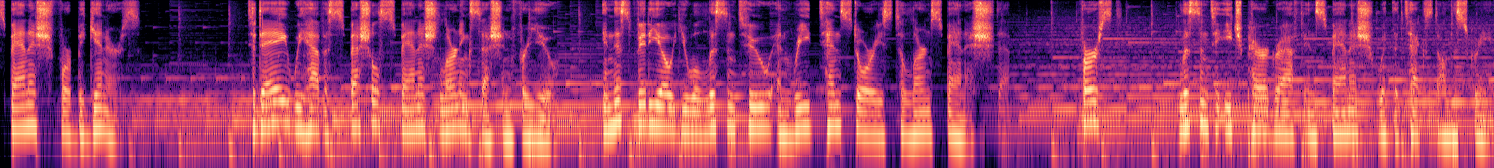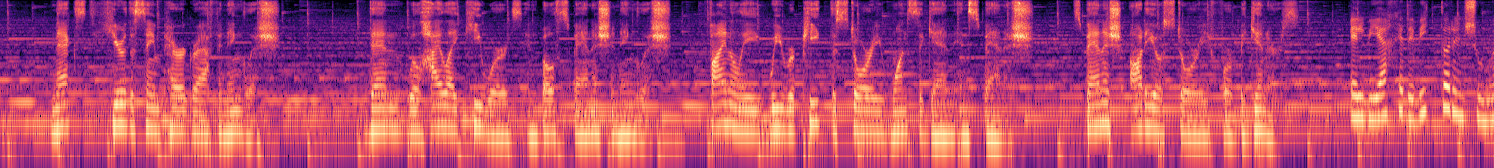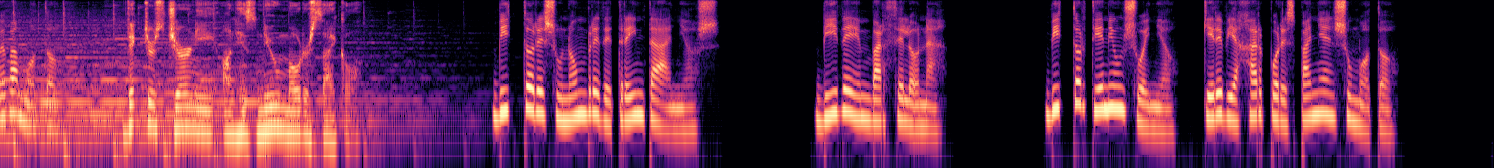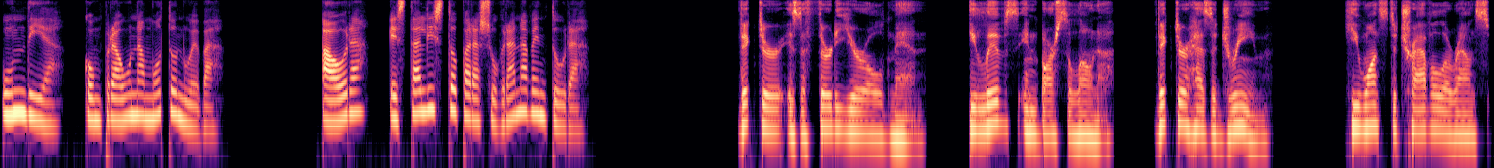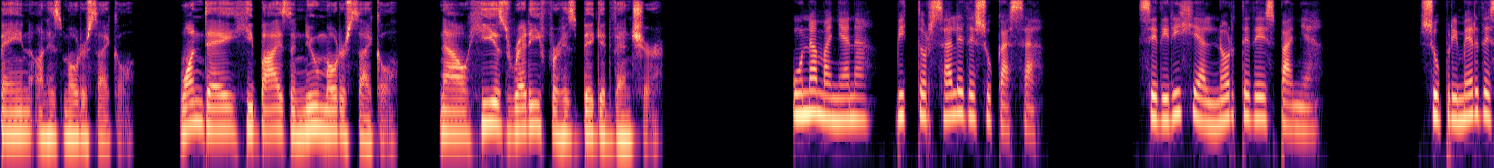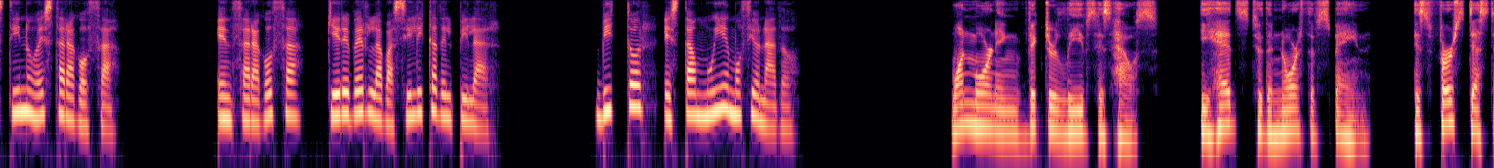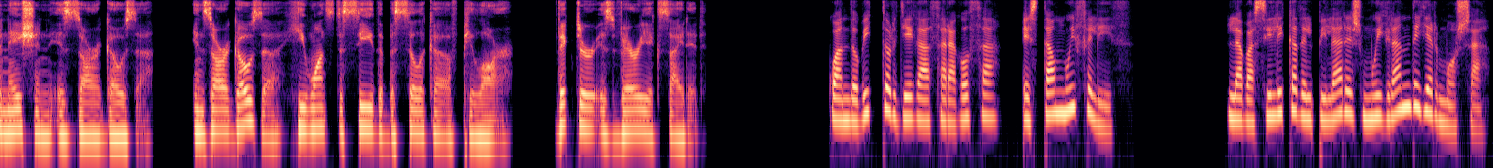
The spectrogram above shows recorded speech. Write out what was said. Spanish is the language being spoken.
Spanish for Beginners. Today, we have a special Spanish learning session for you. In this video, you will listen to and read 10 stories to learn Spanish. First, listen to each paragraph in Spanish with the text on the screen. Next, hear the same paragraph in English. Then, we'll highlight keywords in both Spanish and English. Finally, we repeat the story once again in Spanish. Spanish audio story for beginners. El viaje de Víctor en su nueva moto. Victor's journey on his new motorcycle. Víctor es un hombre de 30 años. Vive en Barcelona. Víctor tiene un sueño, quiere viajar por España en su moto. Un día, compra una moto nueva. Ahora, está listo para su gran aventura. Victor is a 30 year old man. He lives in Barcelona. Victor has a dream. He wants to travel around Spain on his motorcycle. One day, he buys a new motorcycle. Now he is ready for his big adventure. Una mañana, Víctor sale de su casa. Se dirige al norte de España. Su primer destino es Zaragoza. En Zaragoza, quiere ver la Basílica del Pilar. Víctor está muy emocionado. One morning, Victor leaves his house. He heads to the north of Spain. His first destination is Zaragoza. In Zaragoza, he wants to see the Basilica of Pilar. Victor is very excited. Cuando Víctor llega a Zaragoza, está muy feliz. La Basílica del Pilar es muy grande y hermosa.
